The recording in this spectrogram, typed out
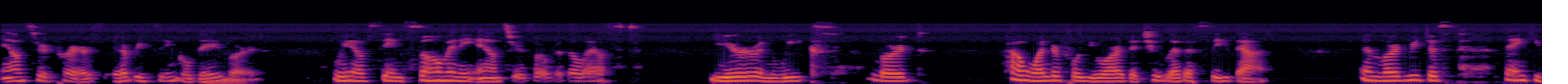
answered prayers every single day, mm-hmm. Lord. We have seen so many answers over the last year and weeks. Lord, how wonderful you are that you let us see that. And Lord, we just thank you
